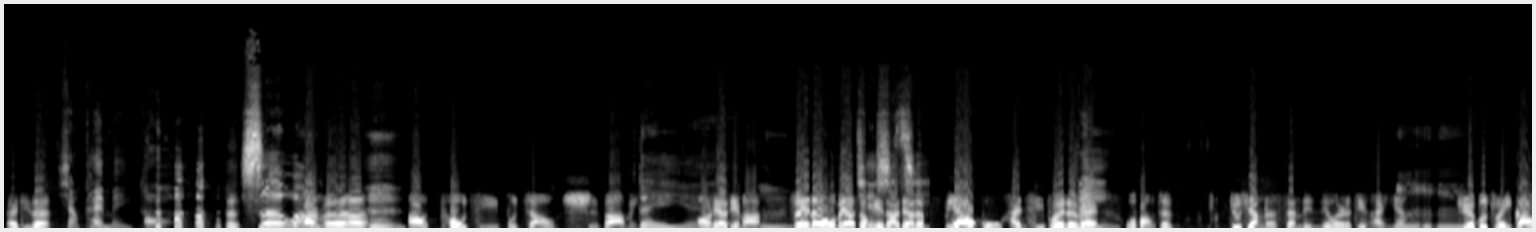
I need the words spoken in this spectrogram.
哎吉正想太美，哦，奢反而呢哦偷鸡不着十八米。对耶，哦，了解吗？嗯所以呢，我们要送给大家的标股喊齐配，对不对？哎我保证，就像呢三零六二的建汉一样，嗯嗯嗯，绝不追高。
